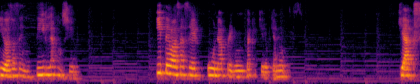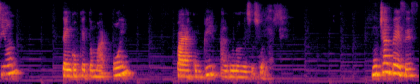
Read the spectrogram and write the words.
y vas a sentir la emoción. Y te vas a hacer una pregunta que quiero que anotes. ¿Qué acción tengo que tomar hoy para cumplir alguno de esos sueños? Muchas veces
